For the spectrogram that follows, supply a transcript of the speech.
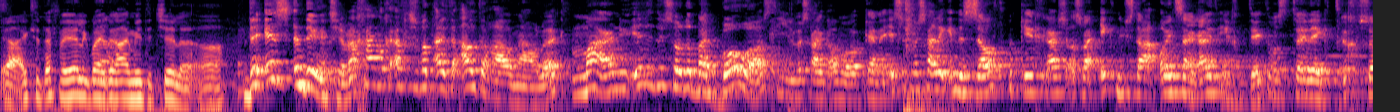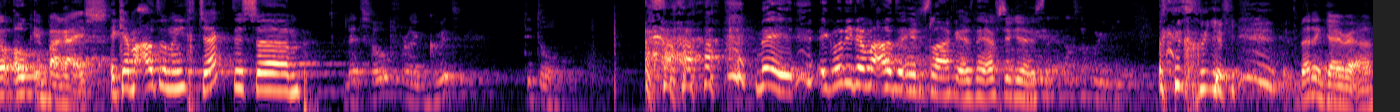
Ja, ik zit even heerlijk bij het raam hier te chillen. Oh. Er is een dingetje. We gaan nog eventjes wat uit de auto halen namelijk. Maar nu is het dus zo dat bij Boas, die jullie waarschijnlijk allemaal wel kennen, is dus waarschijnlijk in dezelfde parkeergarage als waar ik nu sta ooit zijn ruit ingetikt. Dat was twee weken terug of zo, ook in Parijs. Ik heb mijn auto nog niet gecheckt, dus ehm... Let's hope for a good titel. Nee, ik wil niet dat mijn auto ingeslagen is. Nee, even serieus. Dat is een goede. Goeie Daar denk jij weer aan.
